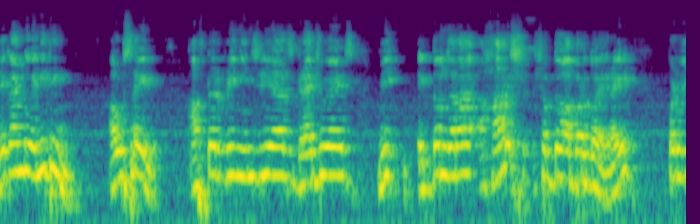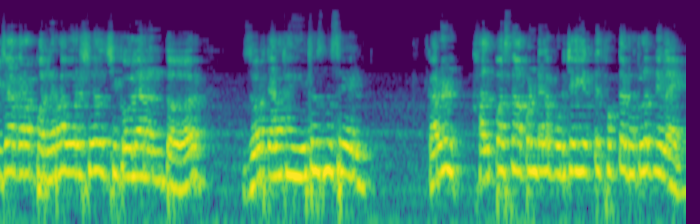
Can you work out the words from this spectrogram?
they can do anything outside after being engineers graduates मी एकदम जरा हार्श शब्द वापरतोय राईट पण विचार करा पंधरा वर्ष शिकवल्यानंतर जर त्याला काही येतच नसेल कारण खालपासनं आपण त्याला पुढच्या इयत्तेत फक्त ढकलत नेलाय.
